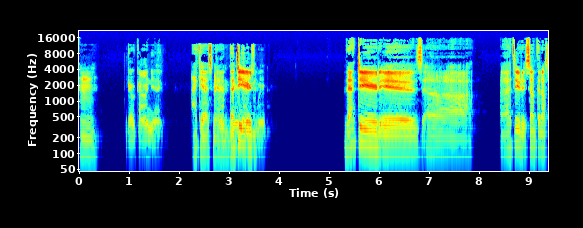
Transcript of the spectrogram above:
Hmm. go Kanye. I guess, man. That dude. That dude is uh that dude is something else.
